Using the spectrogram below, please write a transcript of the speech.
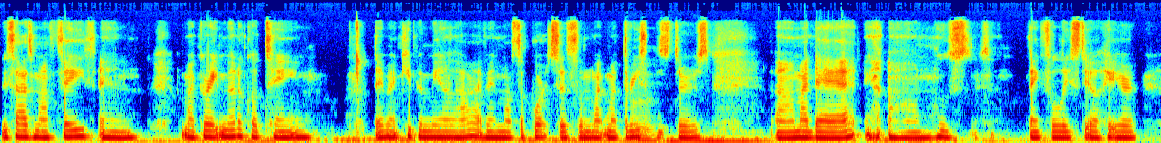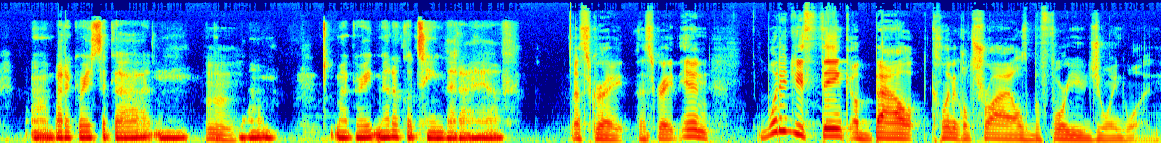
besides my faith and my great medical team, they've been keeping me alive and my support system, like my three mm. sisters uh, my dad, um, who's thankfully still here um, by the grace of God, and mm. um, my great medical team that I have. That's great. That's great. And what did you think about clinical trials before you joined one?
